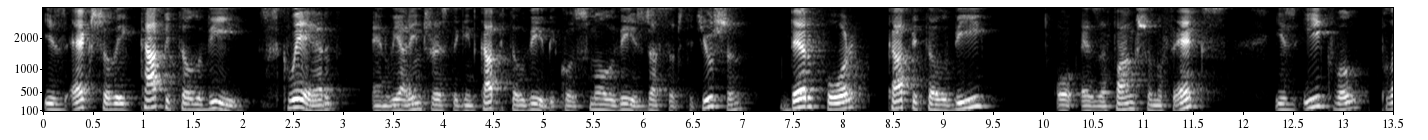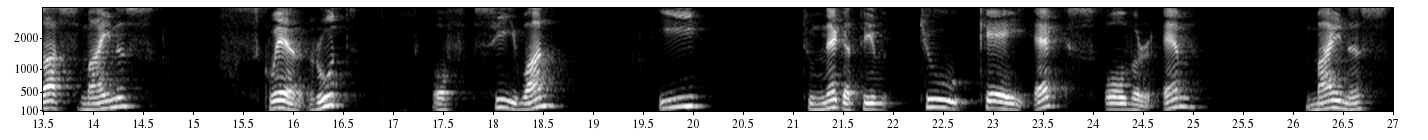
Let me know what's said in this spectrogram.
is actually capital V squared and we are interested in capital V because small v is just substitution. Therefore, capital V or as a function of x is equal plus minus square root of c1 e to negative 2kx over m minus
